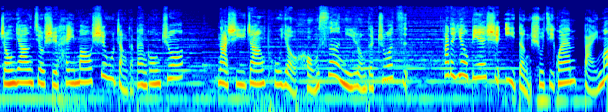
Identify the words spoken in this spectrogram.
中央就是黑猫事务长的办公桌，那是一张铺有红色呢绒的桌子。它的右边是一等书记官白猫，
